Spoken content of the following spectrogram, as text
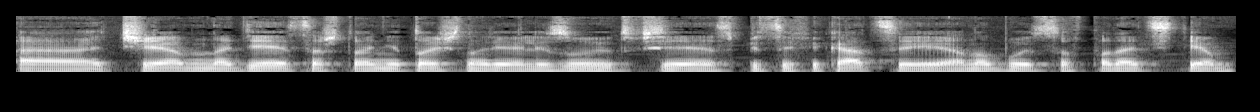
э, чем надеяться, что они точно реализуют все спецификации, и оно будет совпадать с тем,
